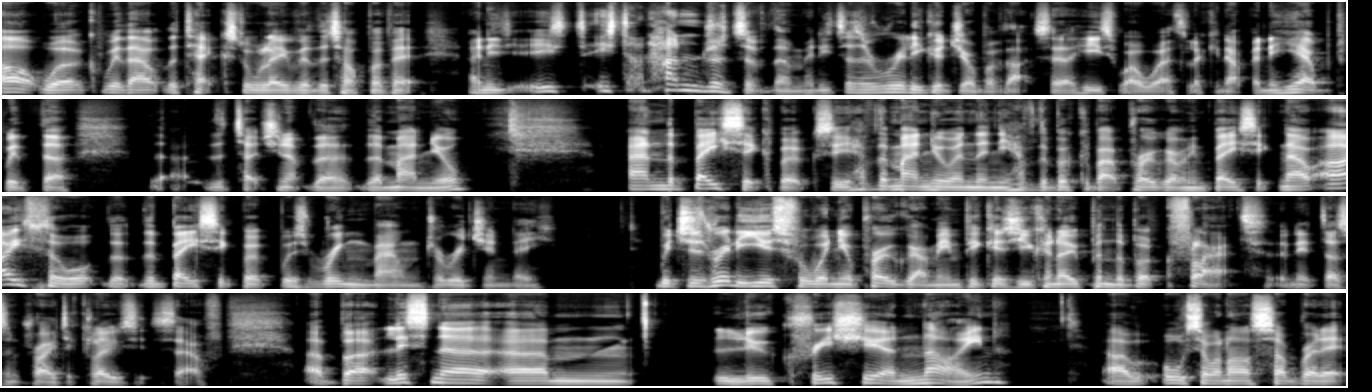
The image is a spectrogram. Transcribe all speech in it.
artwork without the text all over the top of it. And he, he's he's done hundreds of them, and he does a really good job of that. So he's well worth looking up. And he helped with the the, the touching up the the manual and the basic book. So you have the manual, and then you have the book about programming basic. Now I thought that the basic book was ring bound originally. Which is really useful when you're programming because you can open the book flat and it doesn't try to close itself. Uh, but listener um, Lucretia9, uh, also on our subreddit,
